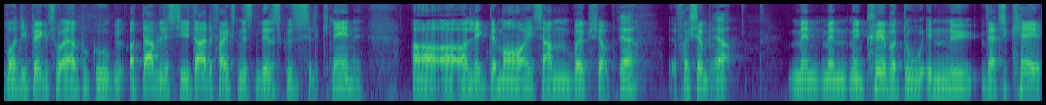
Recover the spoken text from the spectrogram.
hvor de begge to er på Google. Og der vil jeg sige, der er det faktisk næsten det, der skulle sig knæene, og, og, og lægge dem over i samme webshop. Ja. For eksempel. Ja. Men, men, men køber du en ny vertikal,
